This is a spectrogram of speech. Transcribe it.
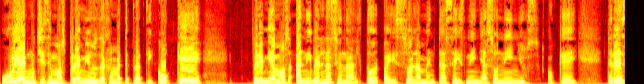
Uy, hay muchísimos premios. Déjame te platico que premiamos a nivel nacional, todo el país, solamente a seis niñas o niños, ¿ok? Tres,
